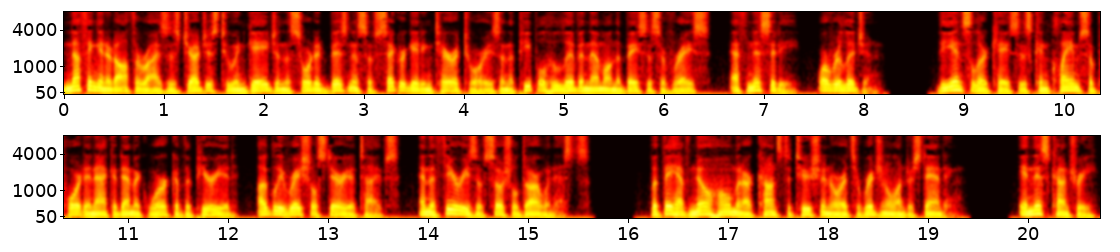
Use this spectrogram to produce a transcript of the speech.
Nothing in it authorizes judges to engage in the sordid business of segregating territories and the people who live in them on the basis of race, ethnicity, or religion. The insular cases can claim support in academic work of the period, ugly racial stereotypes, and the theories of social Darwinists. But they have no home in our Constitution or its original understanding. In this country,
